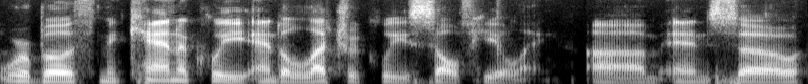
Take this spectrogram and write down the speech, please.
were both mechanically and electrically self-healing. Um, and so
